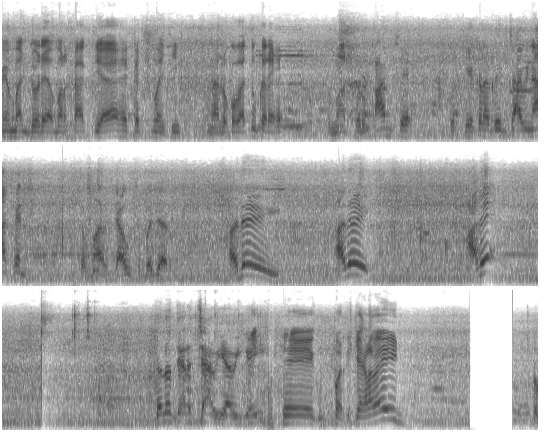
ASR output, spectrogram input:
મહેમાન જોડે અમારા કાકી આવ્યા હે કચ્છમાંથી. અને લોકો વાતું કરે છે તો મારે થોડું કામ છે. તો ઠેકડા બેન ચાવી નાખે ને તો મારે જવું છે બજાર અદે અદે અદે ચલો ત્યારે ચાવી આવી ગઈ. ઠેક ઉપરથી કેકડા ભાઈ તો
